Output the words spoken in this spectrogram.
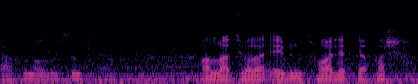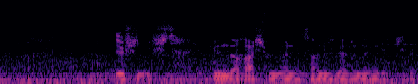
Yakın olursun, Allah Teala evini tuvalet yapar. Düşün işte. Günde kaç milyon insan üzerinden geçiyor.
